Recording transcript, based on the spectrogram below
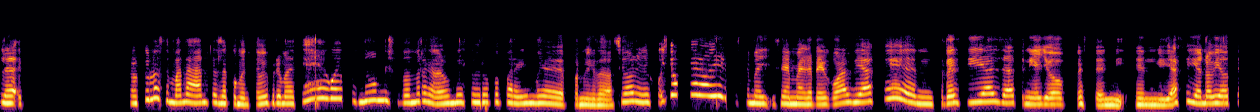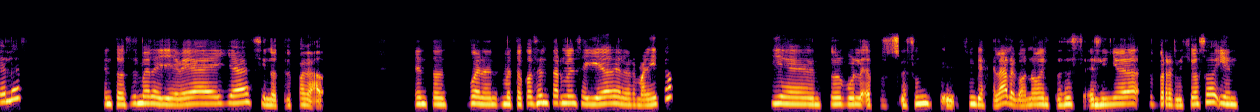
le, creo que una semana antes le comenté a mi prima de que, eh, güey, pues no, mis papás me regalaron un viaje a Europa para irme por mi graduación. Y dijo, yo quiero ir. Pues se me, se me agregó al viaje en tres días, ya tenía yo este, en, mi, en mi viaje, ya no había hoteles. Entonces me la llevé a ella sin hotel pagado. Entonces, bueno, me tocó sentarme enseguida del hermanito y en turbulencia, pues es un, es un viaje largo, ¿no? Entonces el niño era súper religioso y en,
